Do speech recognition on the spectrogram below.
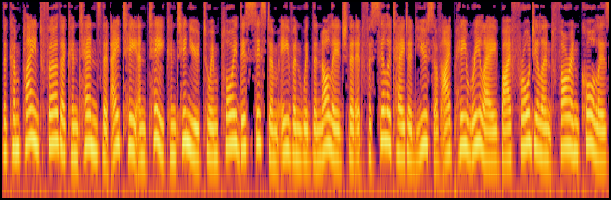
The complaint further contends that AT&T continued to employ this system even with the knowledge that it facilitated use of IP relay by fraudulent foreign callers,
